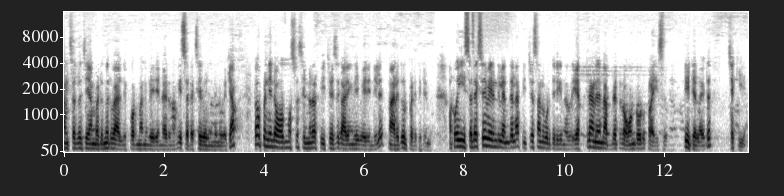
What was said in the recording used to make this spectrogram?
കൺസിഡർ ചെയ്യാൻ പറ്റുന്ന ഒരു വാല്യൂ ഫോർ മണി വേരിയന്റ് ആയിട്ട് നമുക്ക് ഇസഡ് എക്സ് വേരിയന്റ് എന്ന് വിളിക്കാം. ടോപ്പ് എൻഡിന്റെ ഓൾമോസ്റ്റ് സിമിലർ ഫീച്ചേഴ്സ് കാര്യങ്ങൾ ഈ വേരിയന്റിൽ മാരുതി ഉൾപ്പെടുത്തിയിട്ടുണ്ട്. അപ്പോൾ ഈ ഇസഡ് വേരിയന്റിൽ എന്തെല്ലാം ഫീച്ചേഴ്സ് ആണ് കൊടുത്തിരിക്കുന്നത്? എത്രയാണ് ഇതിന്റെ updated on road price detail ആയിട്ട് ചെക്ക് ചെയ്യാം.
